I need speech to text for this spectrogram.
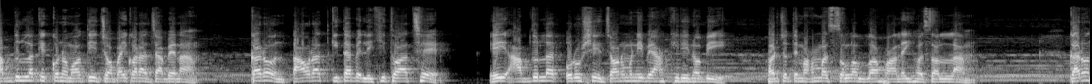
আবদুল্লাহকে কোনো মতেই জবাই করা যাবে না। কারণ তাওরাত কিতাবে লিখিত আছে, এই আবদুল্লাহর ওরসি জন্ম নিবে আখিরি নবী হরজতে মোহাম্মদ সাল্লাহ আলহ্লাম কারণ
